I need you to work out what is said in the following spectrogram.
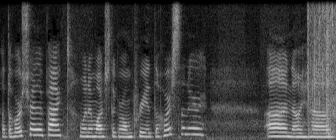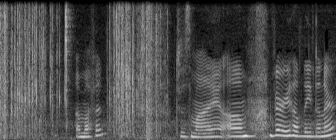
got the horse trailer packed, went and watched the Grand Prix at the horse center. Uh, now I have a muffin, which is my um, very healthy dinner.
